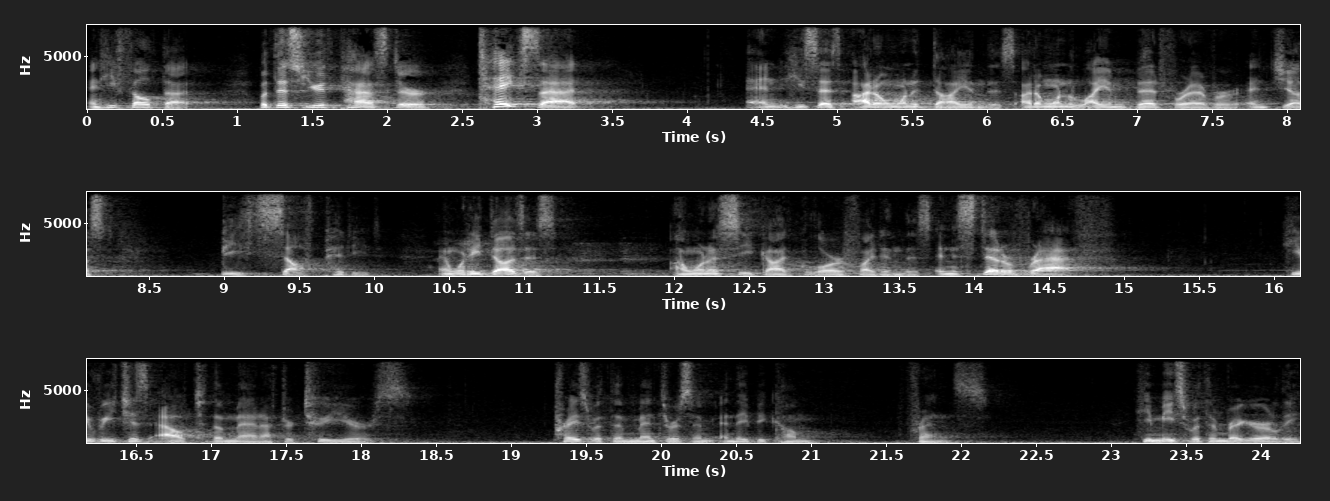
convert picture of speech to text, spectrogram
And he felt that. But this youth pastor takes that and he says, I don't want to die in this. I don't want to lie in bed forever and just be self pitied. And what he does is, I want to see God glorified in this. And instead of wrath, he reaches out to the man after two years, prays with him, mentors him, and they become friends. He meets with him regularly.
